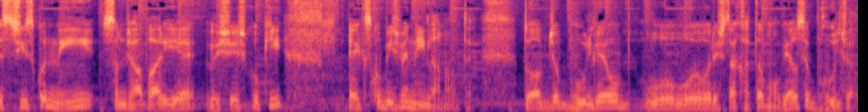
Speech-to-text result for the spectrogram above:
इस चीज़ को नहीं समझा पा रही है विशेष को कि एक्स को बीच में नहीं लाना होता है। तो अब जो भूल गए वो वो वो, वो रिश्ता ख़त्म हो गया उसे भूल जाओ।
